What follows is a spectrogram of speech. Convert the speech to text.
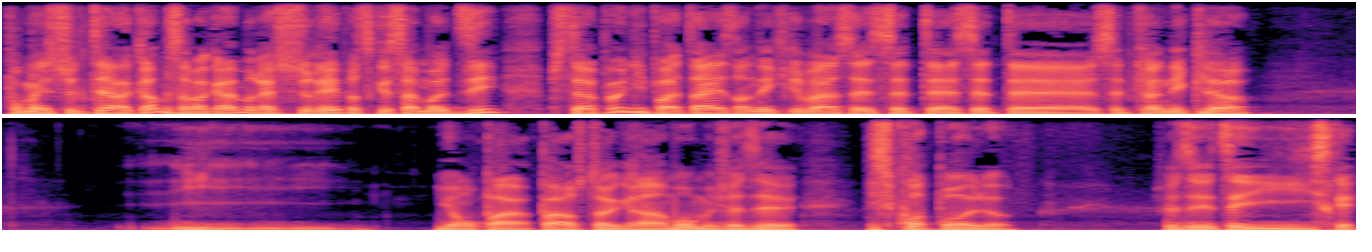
pour m'insulter encore, mais ça m'a quand même rassuré parce que ça m'a dit... c'était un peu l'hypothèse en écrivant cette, cette, cette euh, cette chronique-là, ils, ont peur. Peur, c'est un grand mot, mais je veux dire, ils se croient pas, là. Je veux dire, tu sais, ils, seraient,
